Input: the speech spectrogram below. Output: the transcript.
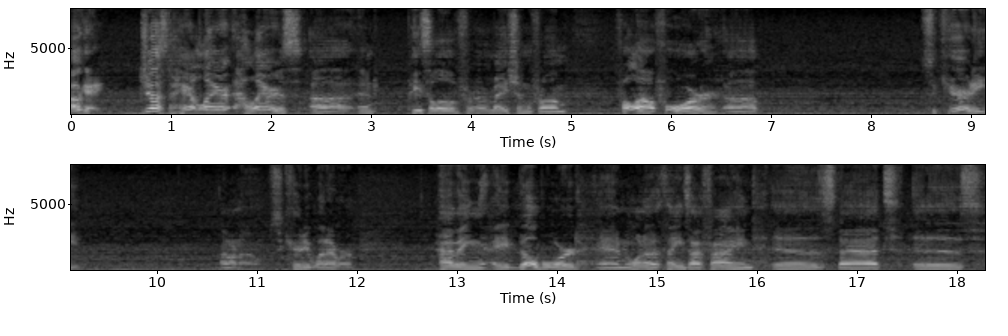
Okay, just a hilar- hilarious uh, piece of little information from Fallout 4. Uh, security, I don't know, security whatever, having a billboard, and one of the things I find is that it is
